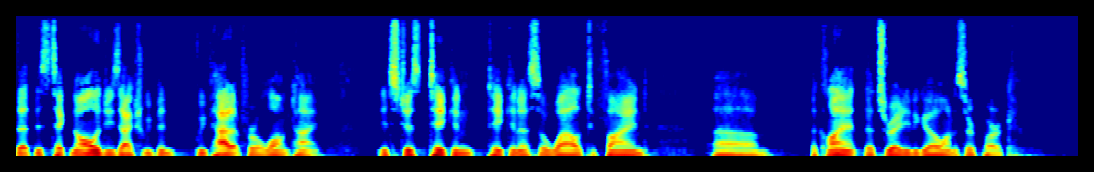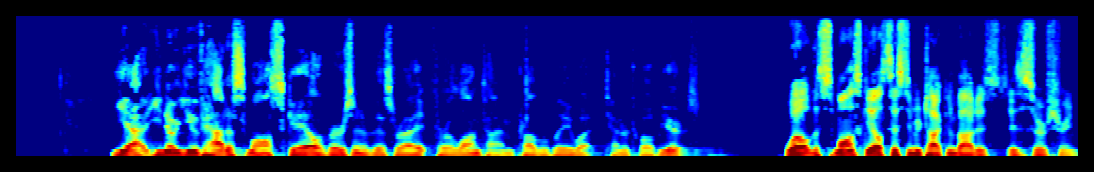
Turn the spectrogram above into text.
that this technology is actually been we've had it for a long time. It's just taken taken us a while to find um, a client that's ready to go on a surf park. Yeah, you know, you've had a small scale version of this, right, for a long time, probably what, 10 or 12 years. Well, the small scale system you're talking about is is SurfStream,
